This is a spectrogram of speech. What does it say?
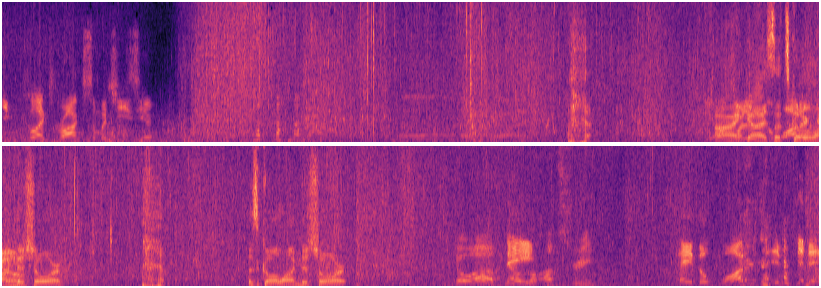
You can collect rocks so much easier. All right, guys, let's go along go? the shore. let's go along the shore. Go up. No, Hey. go upstream. Hey, the water's infinite,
